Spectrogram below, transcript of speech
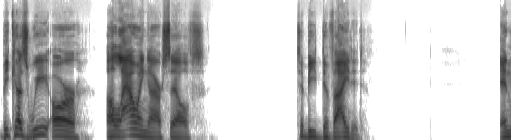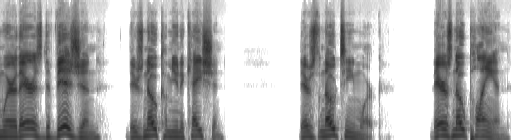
because we are allowing ourselves to be divided. And where there is division, there's no communication. There's no teamwork. There's no plan.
